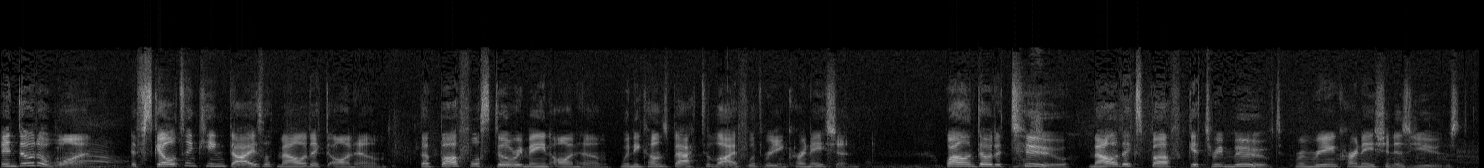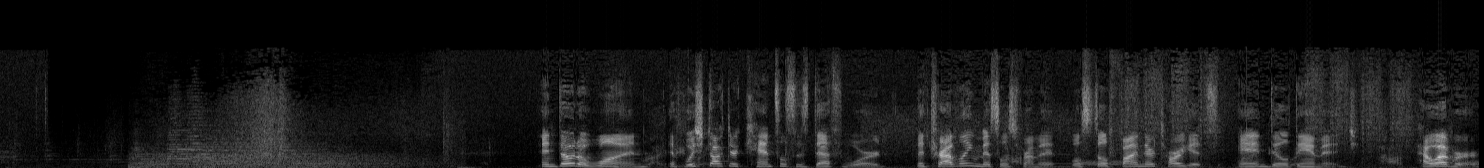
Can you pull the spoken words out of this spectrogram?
In Dota 1, if Skeleton King dies with Maledict on him, the buff will still remain on him when he comes back to life with Reincarnation. While in Dota 2, Maledict's buff gets removed when Reincarnation is used. In Dota 1, if Witch Doctor cancels his Death Ward, the traveling missiles from it will still find their targets and deal damage. However,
